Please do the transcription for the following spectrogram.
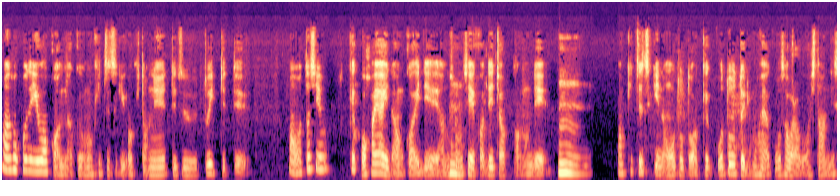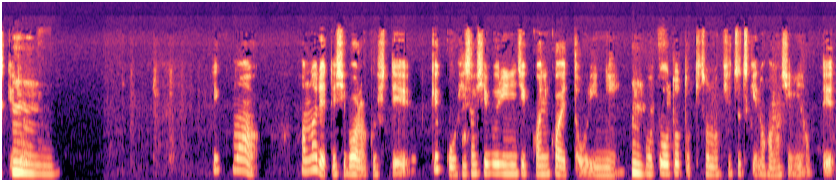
まあ、そこで違和感なく、まあ、キツツキが来たねってずっと言ってて、まあ、私結構早い段階であのその成果出ちゃったので、うん。まあ、キツツキの弟は結構弟よりも早くおさわらばしたんですけうど、ん。でまあ離れてしばらくして結構久しぶりに実家に帰った折にうん。弟とそのキツツキの話になって、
